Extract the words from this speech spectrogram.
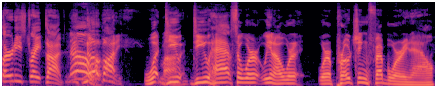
30 straight times. No. Nobody. What do you do? You have so we're you know we're we're approaching February now,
